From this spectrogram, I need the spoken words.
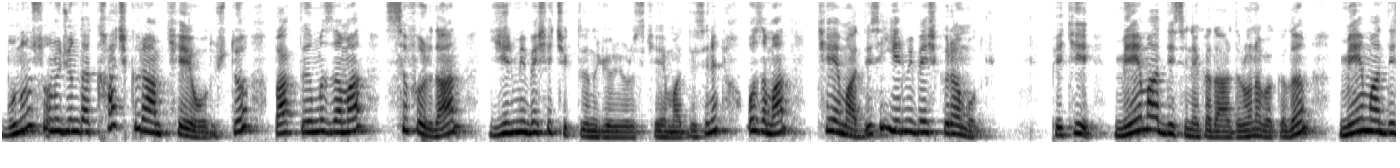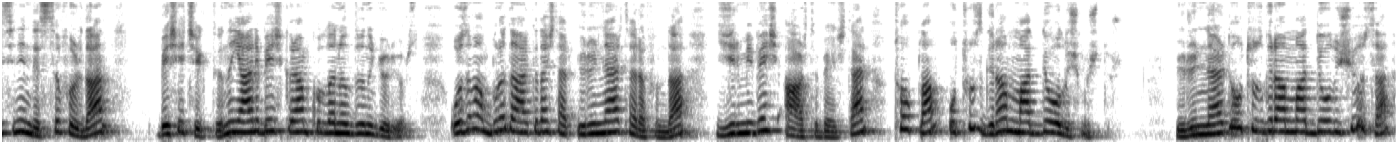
bunun sonucunda kaç gram K oluştu? Baktığımız zaman sıfırdan 25'e çıktığını görüyoruz K maddesinin. O zaman K maddesi 25 gram olur. Peki M maddesi ne kadardır ona bakalım. M maddesinin de sıfırdan 5'e çıktığını yani 5 gram kullanıldığını görüyoruz. O zaman burada arkadaşlar ürünler tarafında 25 artı 5'ten toplam 30 gram madde oluşmuştur. Ürünlerde 30 gram madde oluşuyorsa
